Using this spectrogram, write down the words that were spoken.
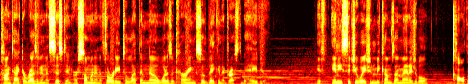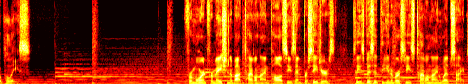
Contact a resident assistant or someone in authority to let them know what is occurring so they can address the behavior. If any situation becomes unmanageable, call the police. For more information about Title IX policies and procedures, please visit the university's Title IX website.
